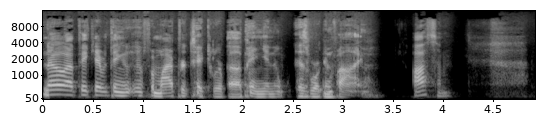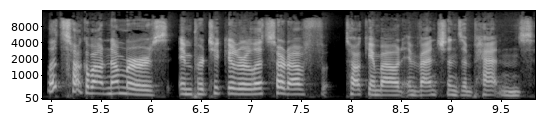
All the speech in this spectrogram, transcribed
No, I think everything, from my particular opinion, is working fine. Awesome. Let's talk about numbers. In particular, let's start off talking about inventions and patents.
